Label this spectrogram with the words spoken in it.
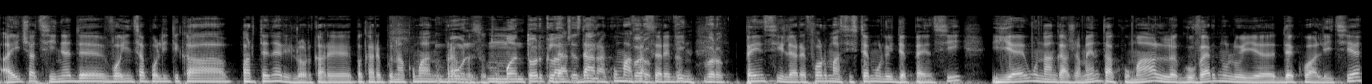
aici ține de voința politică a partenerilor, care, pe care până acum nu prea Bun, văzut mă întorc la dar, această... Dar acum, vă ca rog, să revin, da, vă rog. pensiile, reforma sistemului de pensii e un angajament acum al guvernului de coaliție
